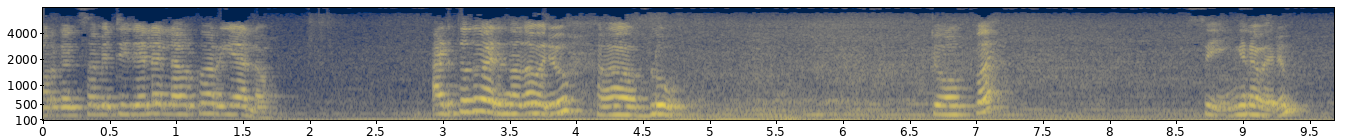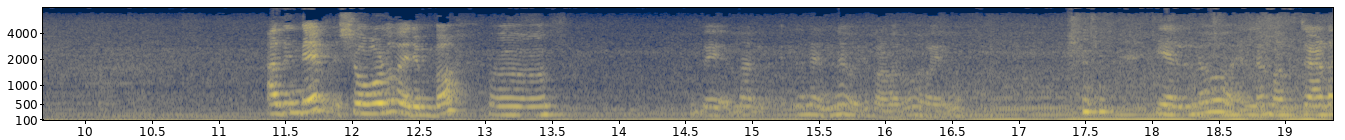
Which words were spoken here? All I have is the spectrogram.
ഓർഗൻസ മെറ്റീരിയൽ എല്ലാവർക്കും അറിയാലോ. അടുത്തത് വരുന്നത് ഒരു ബ്ലൂ ടോപ്പ്. സി ഇങ്ങനെ വരും. അതിന്റെ ഷോൾ വരുമ്പോ ഇതിനെന്നെ ഒരു കളർ പറയുന്നു? യെല്ലോ അല്ല മസ്റ്റാർഡ്.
